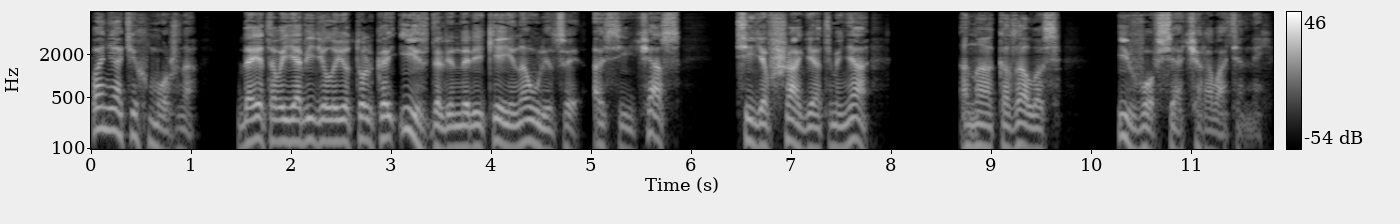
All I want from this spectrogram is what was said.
Понять их можно. До этого я видел ее только издали на реке и на улице, а сейчас, сидя в шаге от меня, она оказалась и вовсе очаровательной.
